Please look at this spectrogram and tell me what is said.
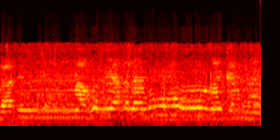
فإنهم يعلمون كما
